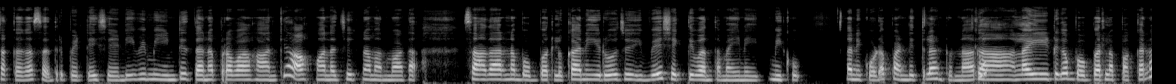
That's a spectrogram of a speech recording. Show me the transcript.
చక్కగా సదిరి పెట్టేసేయండి. ఇవి మీ ఇంటి ధన ప్రవాహానికి ఆహ్వాన చిహ్నం అనమాట సాధారణ బొబ్బర్లు. కానీ ఈరోజు ఇవే శక్తివంతమైనవి మీకు అని కూడా పండితులు అంటున్నారు. లైట్గా బొబ్బర్ల పక్కన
